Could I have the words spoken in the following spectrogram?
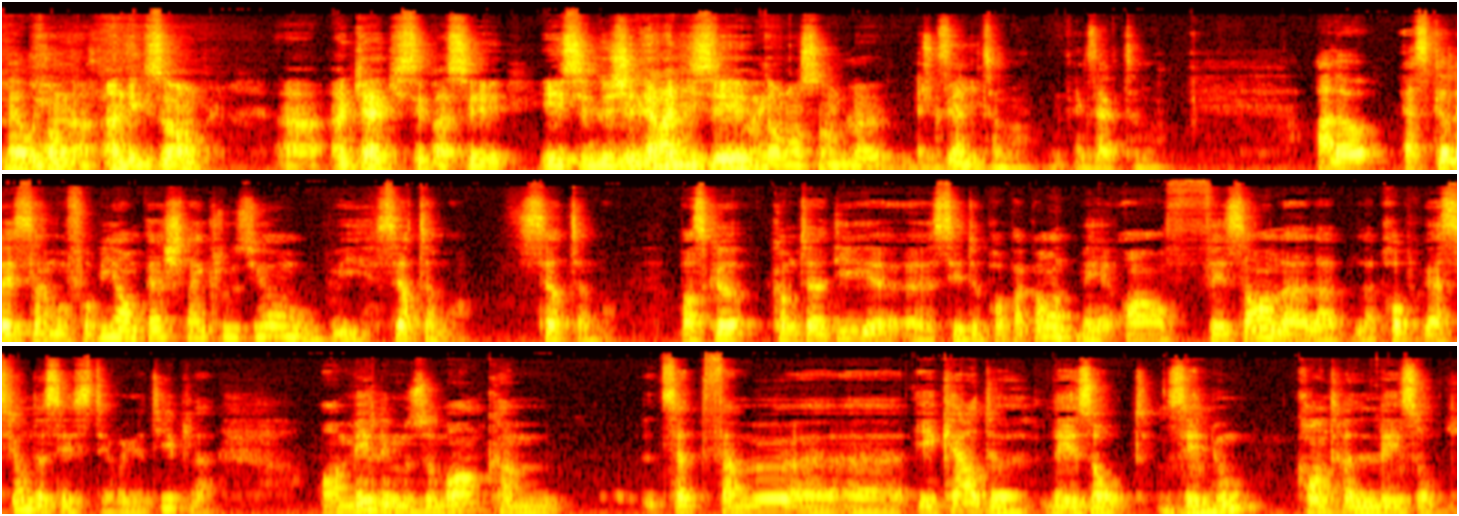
Ben Prendre un, exemple, un, cas qui s'est passé, et essayer de le généraliser dans l'ensemble du Exactement. Exactement. Alors, est-ce que l'islamophobie empêche l'inclusion? Oui, certainement. Certainement. Parce que, comme tu as dit, euh, euh, c'est de propagande, mais en faisant la, la, la propagation de ces stéréotypes-là, on met les musulmans comme cette fameux euh, euh, écart de les autres. C'est mhm. nous contre les autres.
